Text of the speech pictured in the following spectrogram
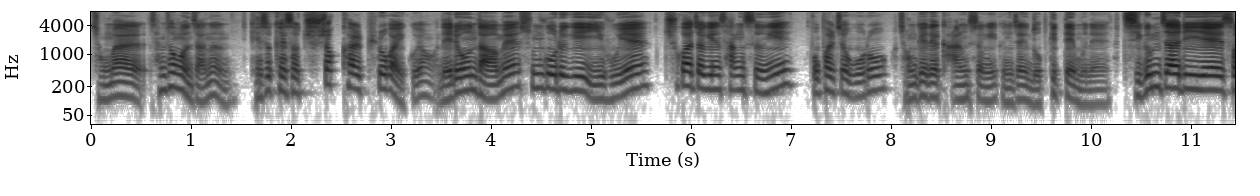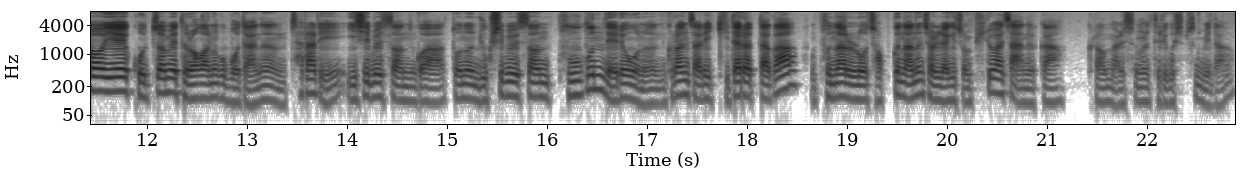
정말 삼성전자는 계속해서 추적할 필요가 있고요. 내려온 다음에 숨고르기 이후에 추가적인 상승이 폭발적으로 전개될 가능성이 굉장히 높기 때문에 지금 자리에서의 고점에 들어가는 것보다는 차라리 21선과 또는 61선 부근 내려오는 그런 자리 기다렸다가 분할로 접근하는 전략이 좀 필요하지 않을까 그런 말씀을 드리고 싶습니다.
